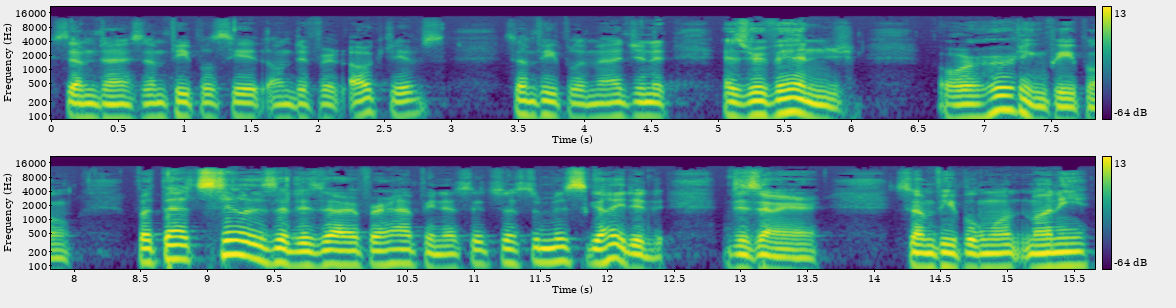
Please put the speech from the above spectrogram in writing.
Sometimes some people see it on different octaves. Some people imagine it as revenge or hurting people. But that still is a desire for happiness. It's just a misguided desire. Some people want money.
